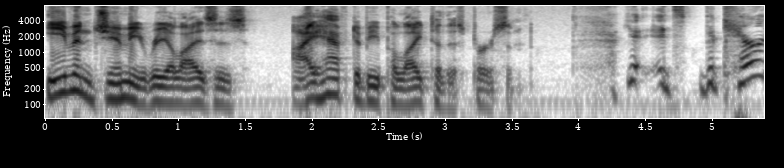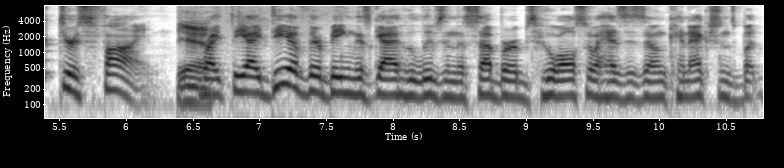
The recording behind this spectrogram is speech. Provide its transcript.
even Jimmy realizes I have to be polite to this person. Yeah, it's the character's fine. Yeah. Right. The idea of there being this guy who lives in the suburbs who also has his own connections, but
